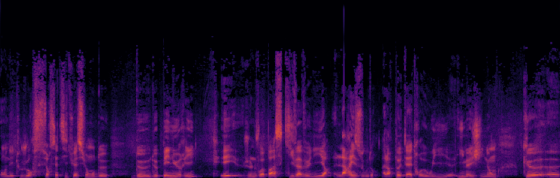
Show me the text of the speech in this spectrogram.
on est toujours sur cette situation de, pénurie et je ne vois pas ce qui va venir la résoudre. Alors peut-être, oui, imaginons que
